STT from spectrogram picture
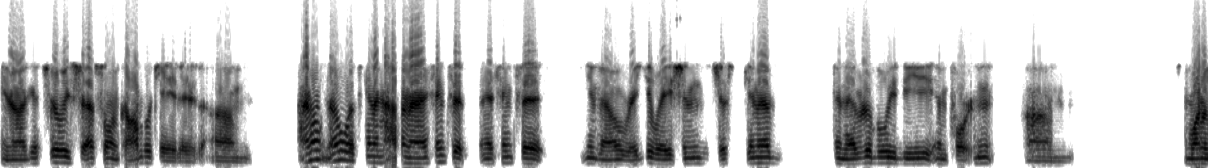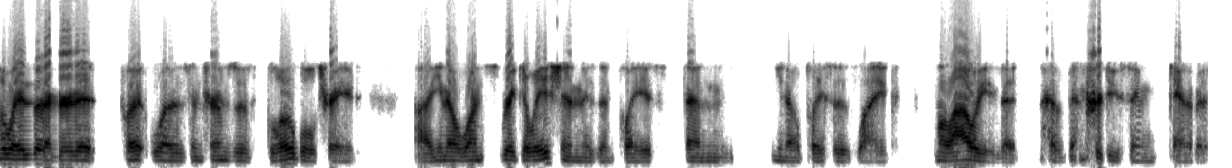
You know, it gets really stressful and complicated. Um, I don't know what's going to happen. I think that I think that you know regulations just going to inevitably be important. Um, one of the ways that I heard it put was in terms of global trade uh, you know, once regulation is in place, then, you know, places like Malawi that have been producing cannabis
